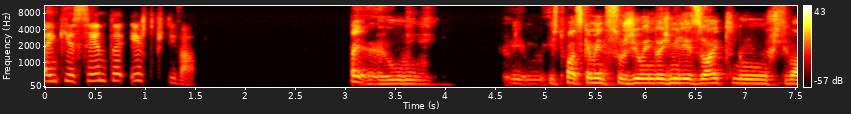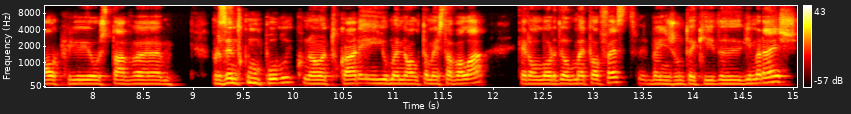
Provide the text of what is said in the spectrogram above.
em que assenta este festival? Bem, eu- isto basicamente surgiu em 2018, num festival que eu estava presente como público, não a tocar, e o Manuel também estava lá, que era o Lord Del Metal Fest, bem junto aqui de Guimarães.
